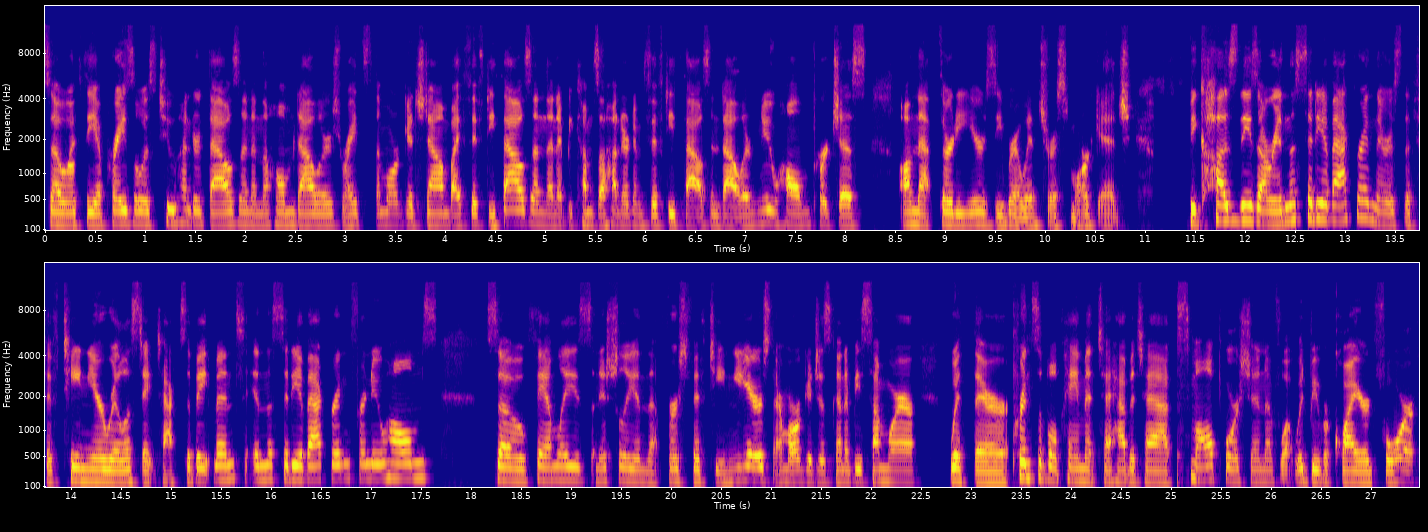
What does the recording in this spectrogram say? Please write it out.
So if the appraisal is 200,000 and the home dollars writes the mortgage down by 50,000, then it becomes a $150,000 new home purchase on that 30-year zero interest mortgage. Because these are in the city of Akron, there is the 15-year real estate tax abatement in the city of Akron for new homes. So families initially in the first 15 years, their mortgage is going to be somewhere with their principal payment to Habitat, a small portion of what would be required for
